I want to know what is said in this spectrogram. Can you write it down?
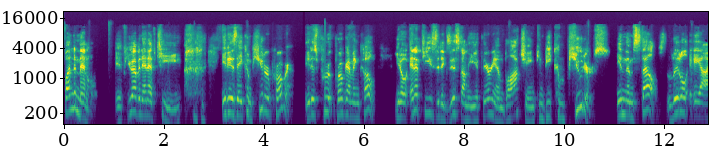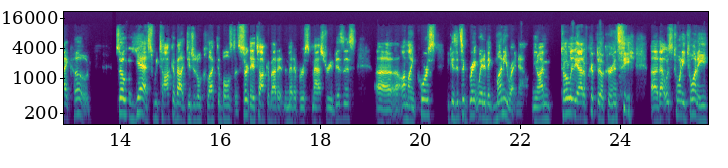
fundamentally, if you have an NFT, it is a computer program. It is pro- programming code you know, NFTs that exist on the Ethereum blockchain can be computers in themselves, little AI code. So yes, we talk about digital collectibles. and Certainly, I talk about it in the Metaverse Mastery Business uh, online course because it's a great way to make money right now. You know, I'm totally out of cryptocurrency. Uh, that was 2020,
